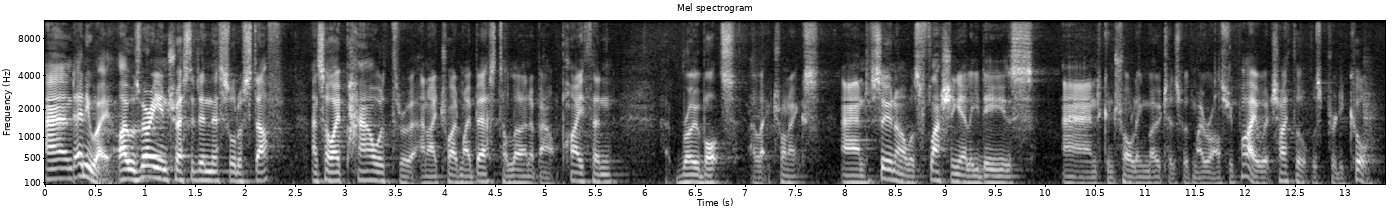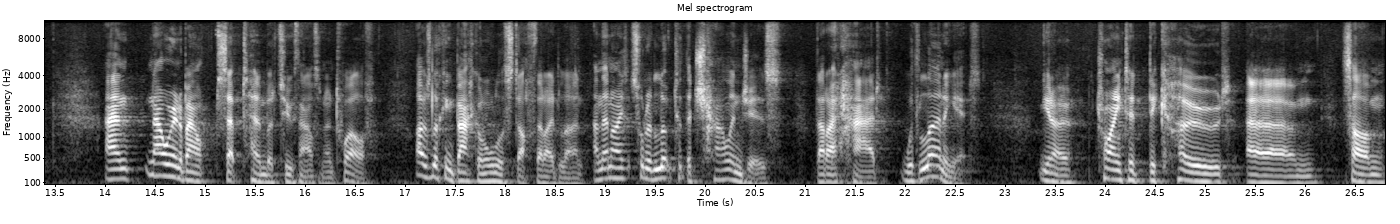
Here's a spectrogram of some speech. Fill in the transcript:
And anyway, I was very interested in this sort of stuff, and so I powered through it, and I tried my best to learn about Python, robots, electronics, and soon I was flashing LEDs and controlling motors with my Raspberry Pi, which I thought was pretty cool. And now we're in about September 2012. I was looking back on all the stuff that I'd learned, and then I sort of looked at the challenges that I'd had with learning it you know, trying to decode um, some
